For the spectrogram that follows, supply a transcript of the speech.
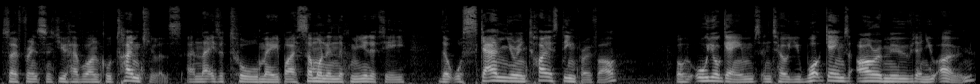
So, for instance, you have one called Time Killers, and that is a tool made by someone in the community that will scan your entire Steam profile of all your games and tell you what games are removed and you own,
